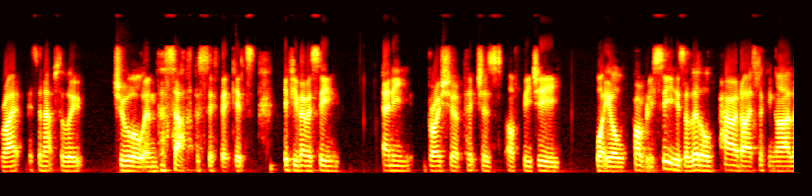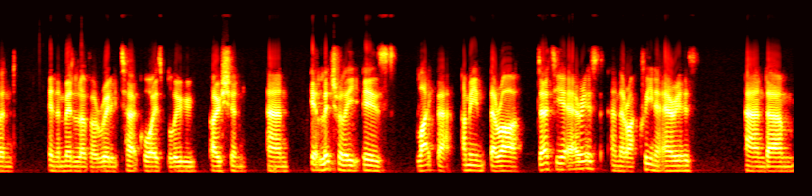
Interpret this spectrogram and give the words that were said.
right? It's an absolute jewel in the South Pacific. It's if you've ever seen any brochure pictures of Fiji, what you'll probably see is a little paradise-looking island in the middle of a really turquoise blue ocean. And it literally is like that. I mean, there are dirtier areas and there are cleaner areas. And um,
